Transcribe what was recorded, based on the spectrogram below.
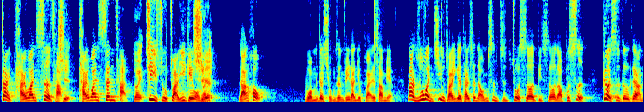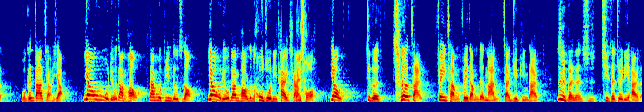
在台湾设厂，是台湾生产，对，技术转移给我们，然后我们的雄升飞弹就摆在上面。那如果你技术转移给台湾生产，我们是不是只做十二比十二的？不是，各式都是这样的。我跟大家讲一下，幺五五榴弹炮，当过兵都知道，幺五榴弹炮这个后坐力太强，没错，要这个车载非常非常的难，载具平台，日本人是汽车最厉害的，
